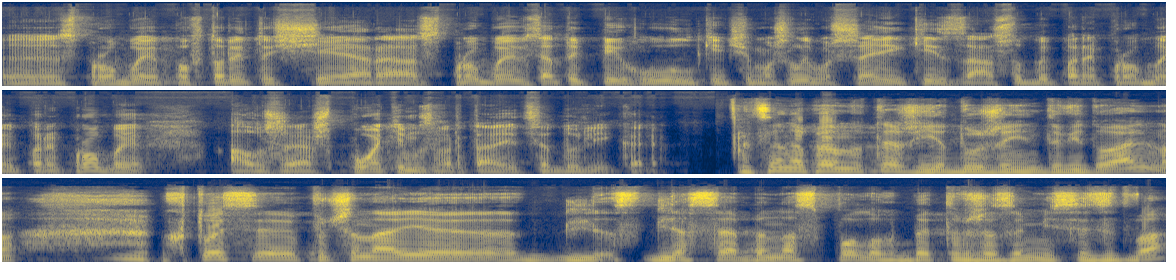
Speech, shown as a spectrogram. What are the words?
е, спробує повторити ще раз, спробує взяти пігулки, чи можливо ще якісь засоби перепробує, перепробує, а вже аж потім звертається до лікаря. Це, напевно, теж є дуже індивідуально. Хтось е, починає для- себе на сполох бити вже за місяць-два,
